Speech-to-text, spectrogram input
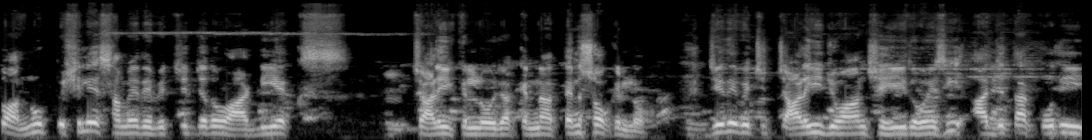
ਤੁਹਾਨੂੰ ਪਿਛਲੇ ਸਮੇਂ ਦੇ ਵਿੱਚ ਜਦੋਂ ਆਰਡੀਐਕਸ 40 ਕਿਲੋ ਜਾਂ ਕਿੰਨਾ 300 ਕਿਲੋ, ਜਿਹਦੇ ਵਿੱਚ 40 ਜਵਾਨ ਸ਼ਹੀਦ ਹੋਏ ਸੀ, ਅੱਜ ਤੱਕ ਉਹਦੀ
